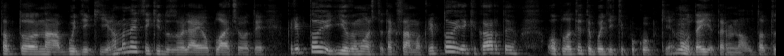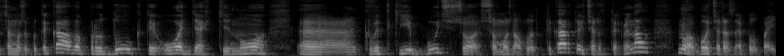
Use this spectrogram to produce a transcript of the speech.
тобто на будь-який гаманець, який дозволяє оплачувати криптою, і ви можете так само криптою, як і картою, оплатити будь-які покупки. Ну, де є термінал. Тобто це може бути кава, продукти, одяг, кіно, е- квитки, будь-що, що можна оплатити картою через термінал, ну або через Apple Pay.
